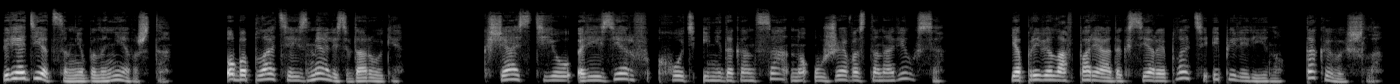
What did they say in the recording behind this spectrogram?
Переодеться мне было не во что. Оба платья измялись в дороге. К счастью, резерв хоть и не до конца, но уже восстановился. Я привела в порядок серое платье и пелерину. Так и вышло.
